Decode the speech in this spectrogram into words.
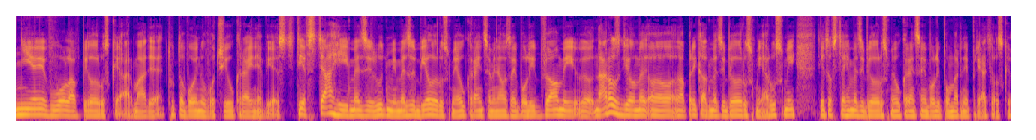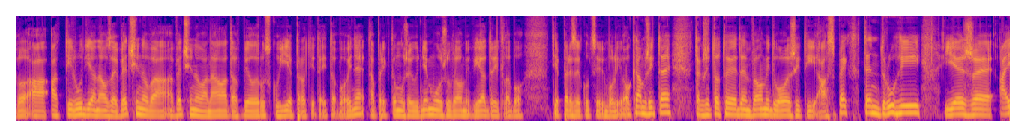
nie je vôľa v bieloruskej armáde túto vojnu voči Ukrajine viesť. Tie vzťahy medzi ľuďmi, medzi Bielorusmi a Ukrajincami naozaj boli veľmi, na rozdiel napríklad medzi Bielorusmi a Rusmi, tieto vzťahy medzi Bielorusmi a Ukrajincami boli pomerne priateľské. A, a tí ľudia naozaj väčšinová, väčšinová nálada v Bielorusku je proti tejto vojne, napriek tomu, že ju nemôžu veľmi vyjadriť, lebo tie persekúcie boli okamžité. Takže toto je jeden veľmi dôležitý aspekt. Ten druhý je, že aj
